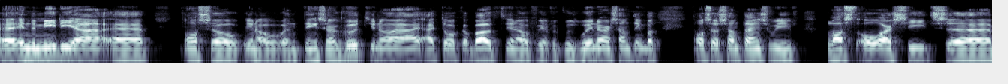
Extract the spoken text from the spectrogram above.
uh, in the media. Also, you know, when things are good, you know, I, I talk about, you know, if we have a good winner or something, but also sometimes we've lost all our seats uh,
